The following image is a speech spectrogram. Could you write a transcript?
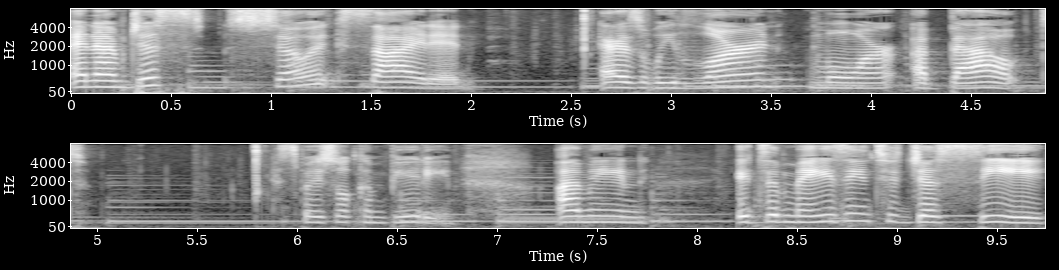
And I'm just so excited as we learn more about spatial computing. I mean, it's amazing to just see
